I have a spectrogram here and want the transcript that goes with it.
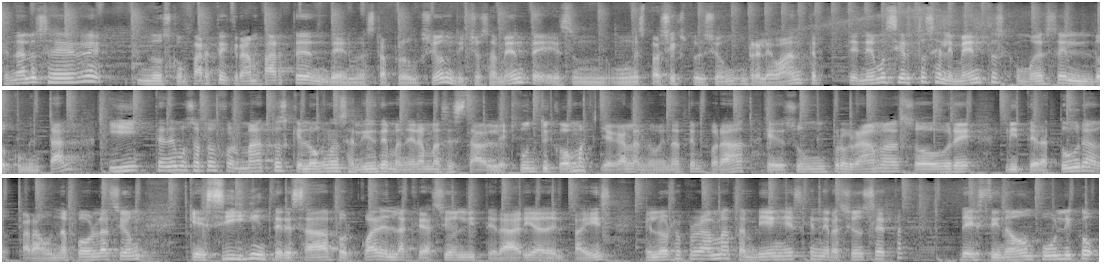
Canal UCR nos comparte gran parte de nuestra producción, dichosamente, es un, un, espacio de exposición relevante. Tenemos ciertos elementos como es el documental y tenemos otros formatos que logran salir de manera más estable. Punto y coma, llega la novena temporada, que es un programa sobre literatura para una población que sigue interesada por cuál es la creación literaria del país. El otro programa también es Generación Z, destinado a un público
